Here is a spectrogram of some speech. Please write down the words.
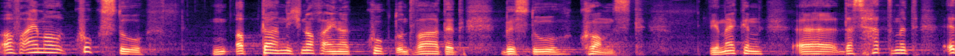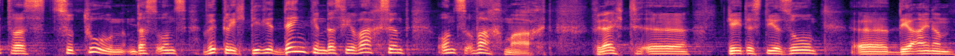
Auf einmal guckst du, ob da nicht noch einer guckt und wartet, bis du kommst. wir merken, äh, das hat mit etwas zu tun, das uns wirklich, die wir denken, dass wir wach sind, uns wach macht. Vielleicht äh, geht es dir so, äh, der einem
